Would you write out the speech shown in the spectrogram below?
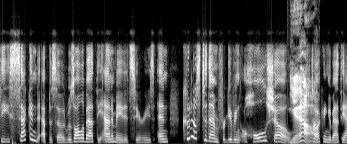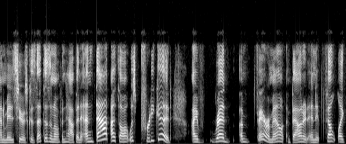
The second episode was all about the animated series, and kudos to them for giving a whole show Yeah. talking about the animated series because that doesn't often happen. And that I thought was pretty good. I've read a fair amount about it, and it felt like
